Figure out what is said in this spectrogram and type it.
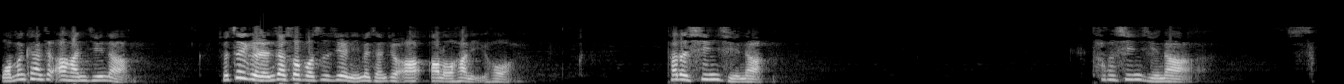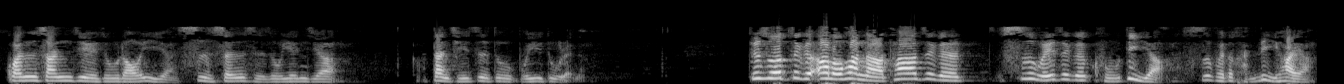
我们看这阿含经啊。所以这个人在娑婆世界里面成就阿阿罗汉以后啊，他的心情啊，他的心情啊，观三界如劳役啊，视生死如冤家，但其制度不易度人啊。就是说，这个阿罗汉呐，他这个思维这个苦地啊，思维的很厉害啊，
